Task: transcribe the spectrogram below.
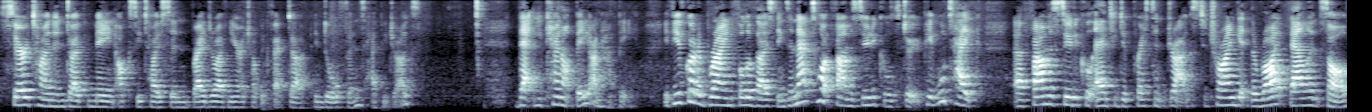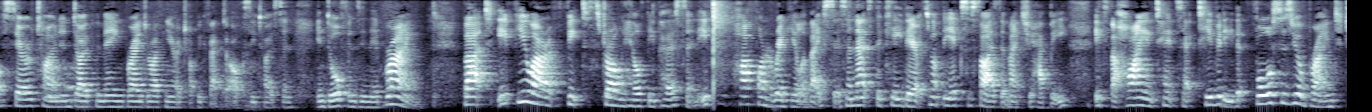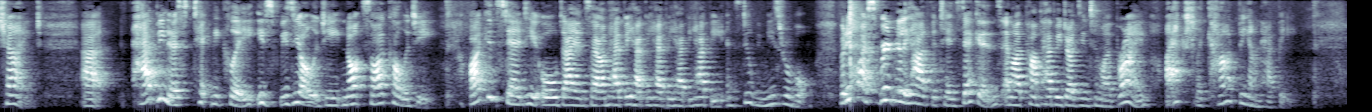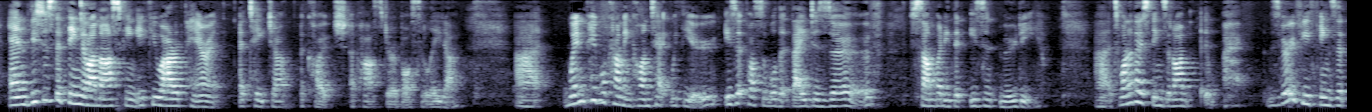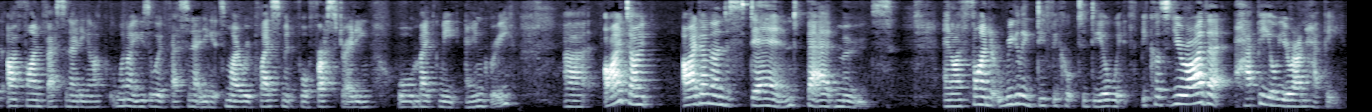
serotonin, dopamine, oxytocin, brain derived neurotrophic factor, endorphins, happy drugs, that you cannot be unhappy. If you've got a brain full of those things, and that's what pharmaceuticals do, people take uh, pharmaceutical antidepressant drugs to try and get the right balance of serotonin, dopamine, brain derived neurotrophic factor, oxytocin, endorphins in their brain. But if you are a fit, strong, healthy person, if you puff on a regular basis, and that's the key there, it's not the exercise that makes you happy, it's the high intense activity that forces your brain to change. Uh, happiness technically is physiology, not psychology. I can stand here all day and say I'm happy, happy, happy, happy, happy, and still be miserable. But if I sprint really hard for 10 seconds and I pump happy drugs into my brain, I actually can't be unhappy. And this is the thing that I'm asking if you are a parent, a teacher, a coach, a pastor, a boss, a leader. Uh, when people come in contact with you, is it possible that they deserve somebody that isn't moody? Uh, it's one of those things that I'm. There's very few things that I find fascinating, and I, when I use the word fascinating, it's my replacement for frustrating or make me angry. Uh, I don't. I don't understand bad moods, and I find it really difficult to deal with because you're either happy or you're unhappy.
